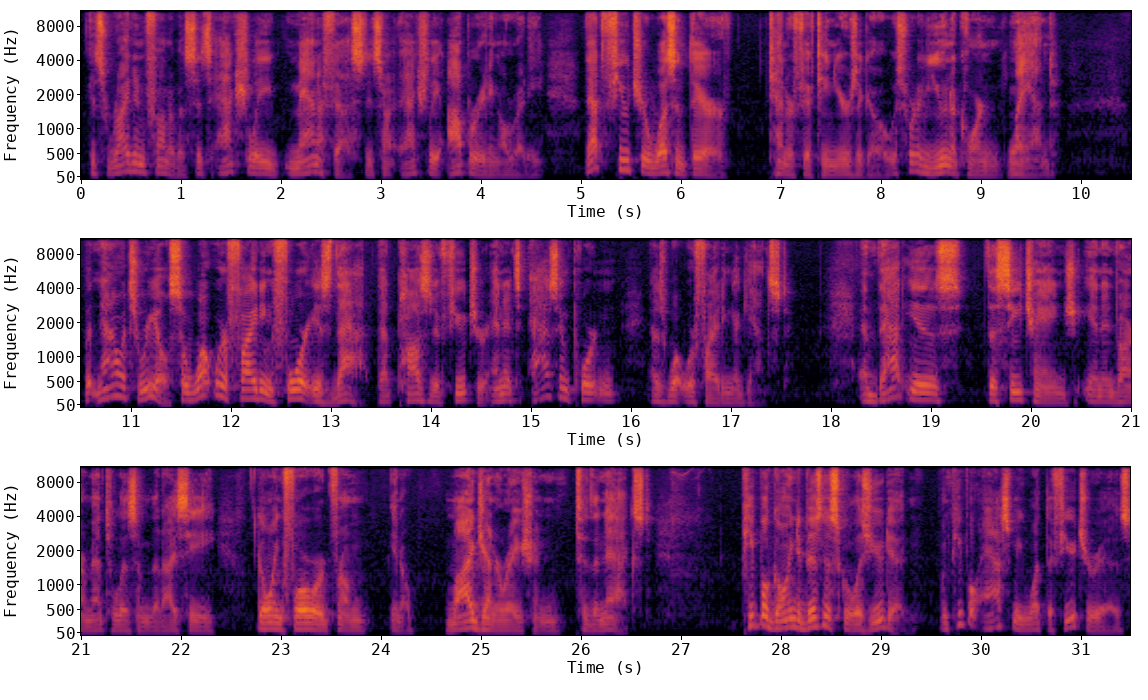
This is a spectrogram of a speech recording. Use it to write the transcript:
It's right in front of us. It's actually manifest. It's actually operating already. That future wasn't there 10 or 15 years ago. It was sort of unicorn land. But now it's real. So what we're fighting for is that, that positive future. And it's as important as what we're fighting against. And that is the sea change in environmentalism that I see going forward from, you know, my generation to the next. People going to business school as you did, when people ask me what the future is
